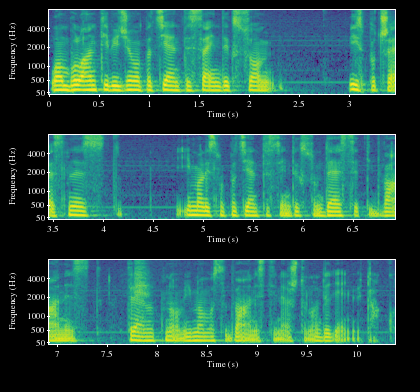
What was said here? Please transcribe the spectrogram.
u ambulanti viđamo pacijente sa indeksom ispod 16, imali smo pacijente sa indeksom 10 i 12, trenutno imamo sa 12 i nešto na odeljenju i tako.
